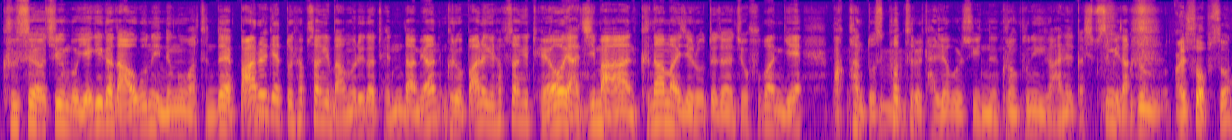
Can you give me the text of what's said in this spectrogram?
글쎄요. 지금 뭐 얘기가 나오고는 있는 것 같은데 빠르게 또 협상이 마무리가 된다면 그리고 빠르게 협상이 되어야지만 그나마 이제 롯데자이언츠 후반기에 막판 또 스퍼트를 달려볼 수 있는 그런 분위기가 아닐까 싶습니다. 좀 알 수 없어.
